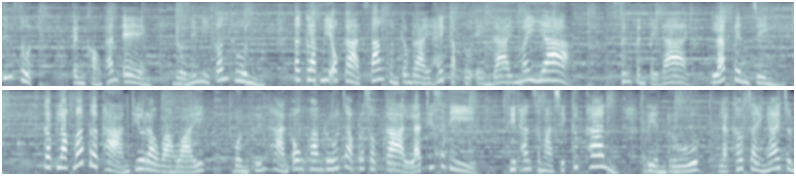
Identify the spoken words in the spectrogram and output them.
สิ้นสุด เป็นของท่านเอง โดยไม่มีต้นทุน แต่กลับมีโอกาสสร้างผลกำไรให้กับตัวเองได้ไม่ยาก ซึ่งเป็นไปได้และเป็นจริง กับหลักมาตรฐานที่เราวางไว้ บนพื้นฐานองค์ความรู้จากประสบการณ์และทฤษฎีที่ท่านสมาชิกทุกท่าน เรียนรู้และเข้าใจง่ายจน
